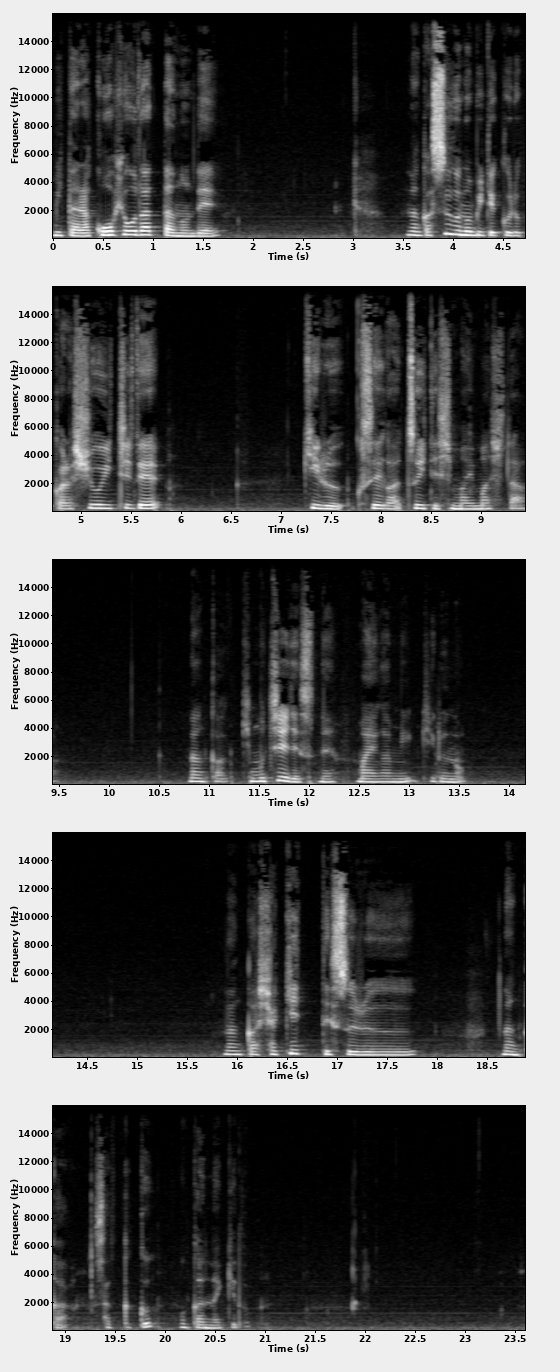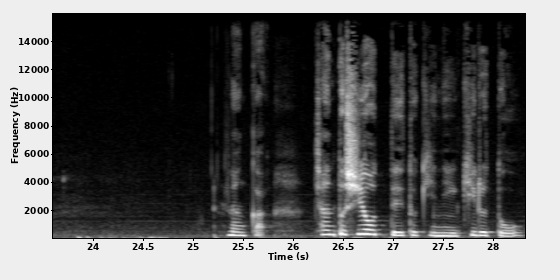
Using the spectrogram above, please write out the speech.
見たら好評だったのでなんかすぐ伸びてくるから週1で切る癖がついてしまいました。なんか気持ちいいですね前髪切るの。なんかシャキッてするなんか錯覚？わかんないけど。なんかちゃんとしようっていう時に切ると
